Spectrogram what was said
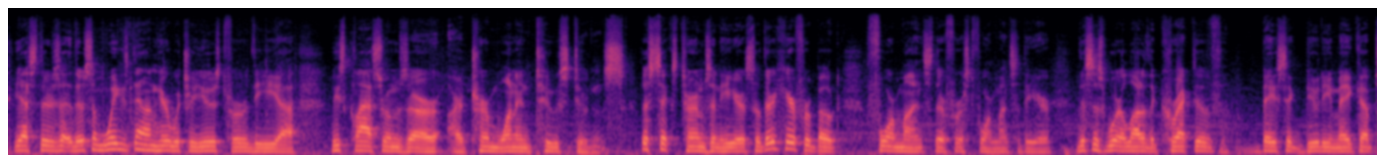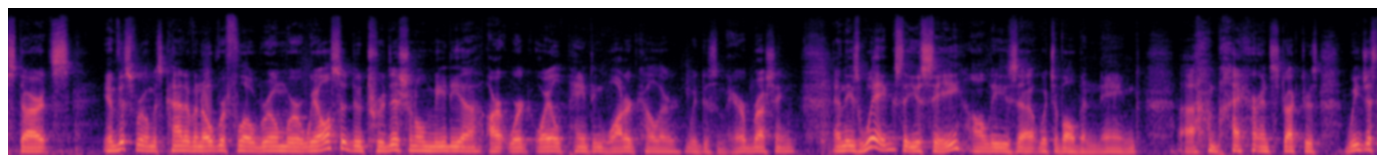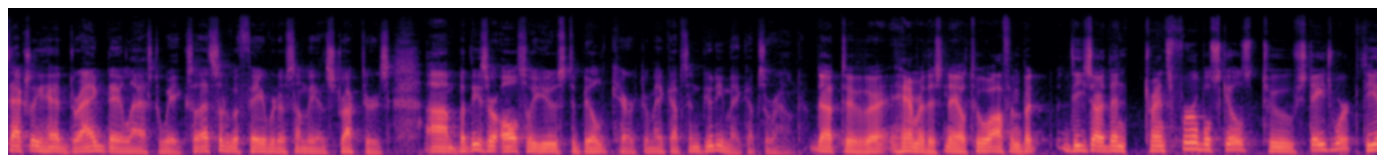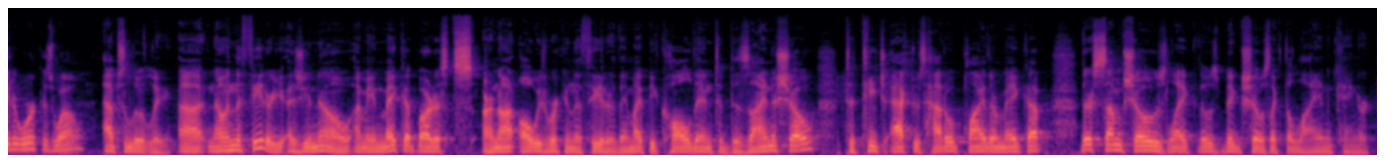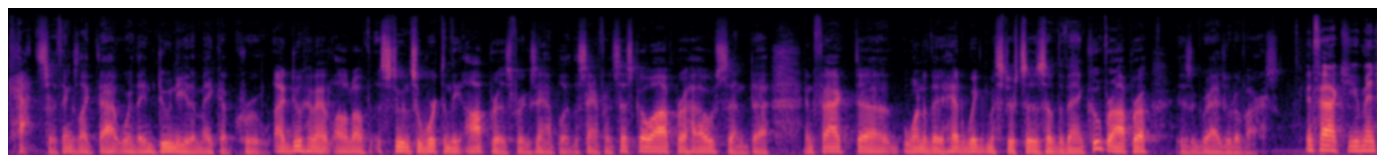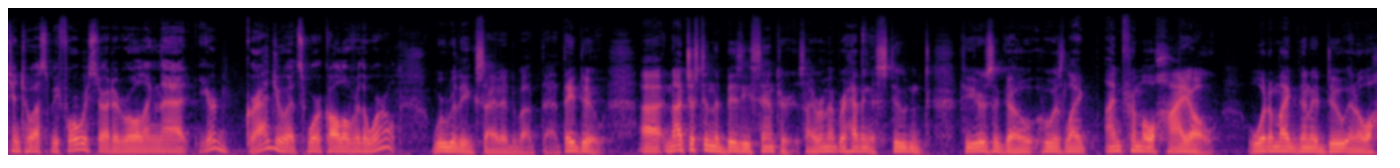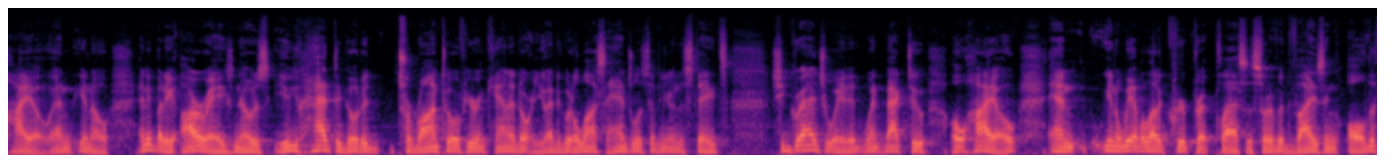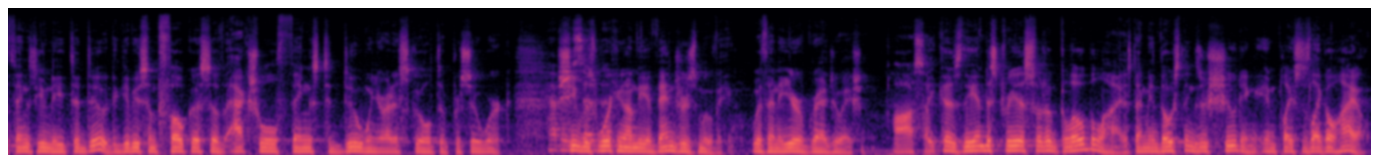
Yes, there's uh, there's some wigs down here which are used for the uh, these classrooms are are term one and two students. There's six terms in a year, so they're here for about four months, their first four months of the year. This is where a lot of the corrective, basic beauty makeup starts. In this room is kind of an overflow room where we also do traditional media artwork, oil painting, watercolor. We do some airbrushing. And these wigs that you see, all these, uh, which have all been named uh, by our instructors, we just actually had drag day last week. So that's sort of a favorite of some of the instructors. Um, but these are also used to build character makeups and beauty makeups around. Not to uh, hammer this nail too often, but these are then transferable skills to stage work, theater work as well? Absolutely. Uh, now, in the theater, as you know, I mean, makeup artists are not always working in the theater. They might be called in to design a show, to teach actors how to apply their makeup. There's some shows like those big shows like The Lion King or Cats or things like that where they do need a makeup crew. I do have a lot of students who worked in the operas, for example, at the San Francisco Opera House. And uh, in fact, uh, one of the head wig mistresses of the Vancouver Opera is a graduate of ours. In fact, you mentioned to us before we started rolling that your graduates work all over the world. We're really excited about that. They do. Uh, not just in the busy centers. I remember having a student a few years ago who was like, I'm from Ohio. what am I going to do in Ohio? And you know, anybody our age knows you had to go to Toronto if you're in Canada, or you had to go to Los Angeles if you're in the States. She graduated, went back to Ohio, and you know, we have a lot of career prep classes sort of advising all the things you need to do to give you some focus of actual things to do when you're out of school to pursue work. Having she was that- working on the Avengers movie within a year of graduation. Awesome. Because the industry is sort of globalized. I mean, those things are shooting in places like Ohio.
